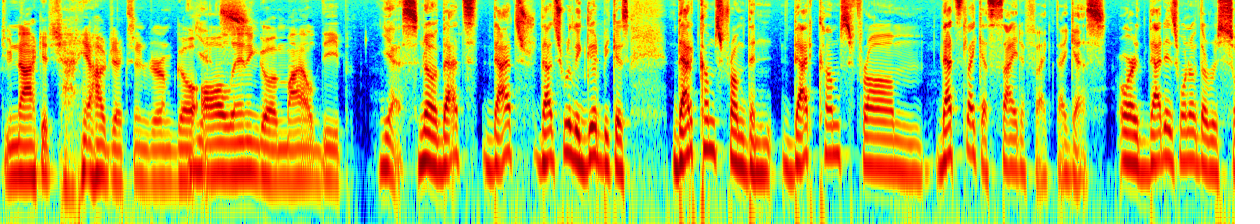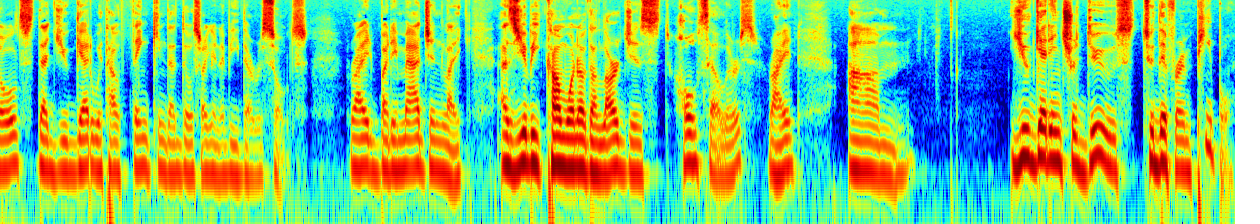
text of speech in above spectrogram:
do not get shiny object syndrome. Go all in and go a mile deep. Yes, no, that's that's that's really good because that comes from the that comes from that's like a side effect, I guess, or that is one of the results that you get without thinking that those are going to be the results, right? But imagine like as you become one of the largest wholesalers, right? Um, you get introduced to different people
